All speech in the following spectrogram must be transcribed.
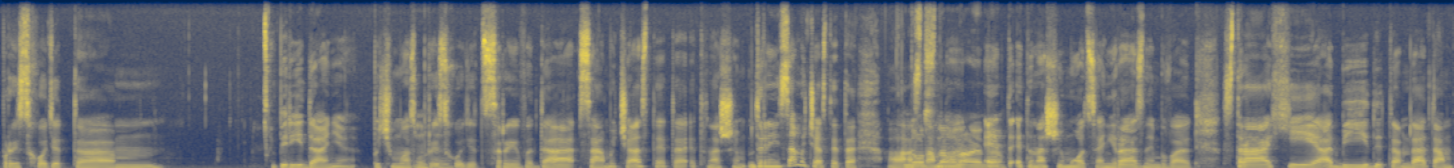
происходит переедание, почему у нас угу. происходят срывы, да, самый часто это, это наши, ну, вернее, не самый часто, это а, основное, основная, да. это, это наши эмоции, они разные бывают, страхи, обиды, там, да, там,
